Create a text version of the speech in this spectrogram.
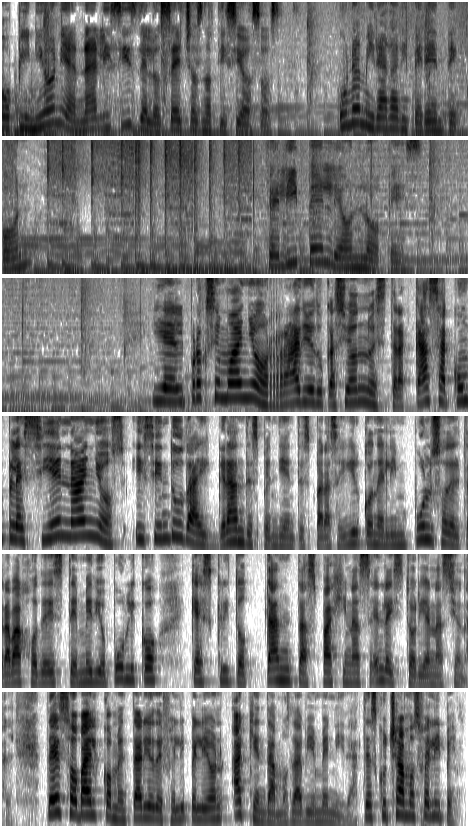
Opinión y análisis de los hechos noticiosos. Una mirada diferente con Felipe León López. Y el próximo año Radio Educación Nuestra Casa cumple 100 años y sin duda hay grandes pendientes para seguir con el impulso del trabajo de este medio público que ha escrito tantas páginas en la historia nacional. De eso va el comentario de Felipe León, a quien damos la bienvenida. Te escuchamos, Felipe.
